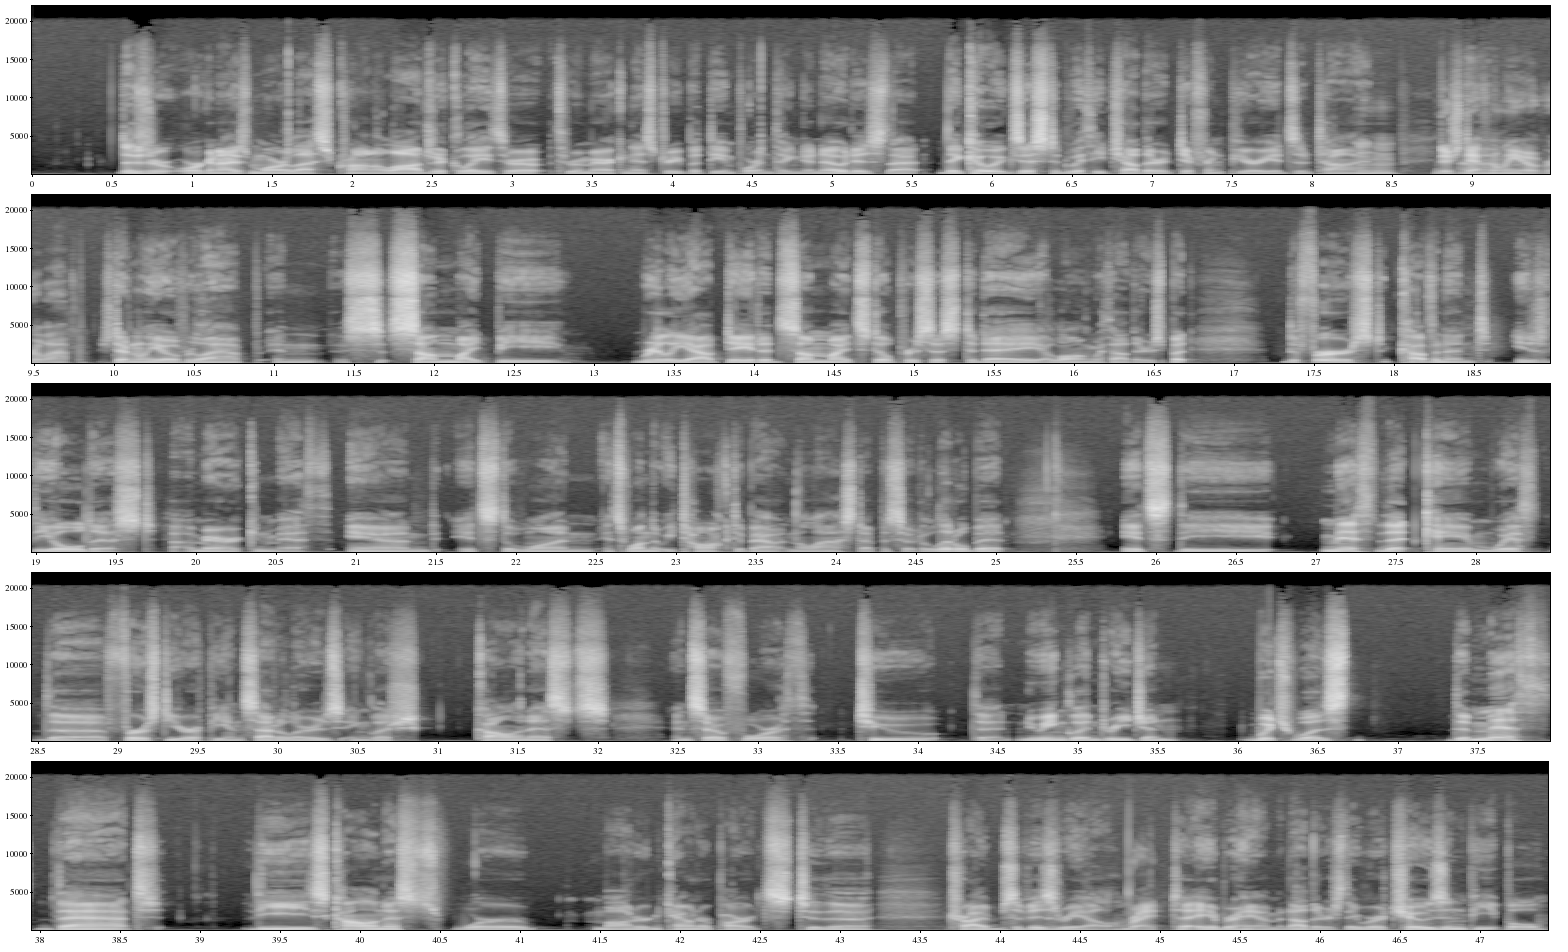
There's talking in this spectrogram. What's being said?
those are organized more or less chronologically through through American history, but the important thing to note is that they coexisted with each other at different periods of time. Mm-hmm. There's definitely um, overlap. There's definitely overlap, and s- some might be really outdated. Some might still persist today, along with others. But the first covenant is the oldest American myth, and it's the one. It's one that we talked about in the last episode a little bit. It's the myth that came with the first European settlers, English colonists, and so forth to the New England region, which was the myth that these colonists were modern counterparts to the tribes of Israel, right. to Abraham and others. They were a chosen people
